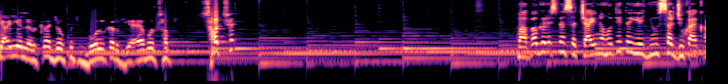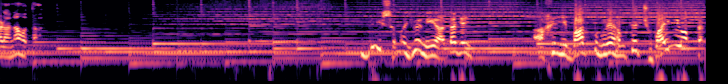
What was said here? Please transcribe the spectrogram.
क्या ये लड़का जो कुछ बोल कर गया है वो सब सच है? बाबा अगर इसमें सच्चाई ना होती तो ये यूँ सर झुकाए खड़ा ना होता। मेरी समझ में नहीं आता कि आखिर ये बात तुमने हमसे छुपाई क्यों अब तक?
